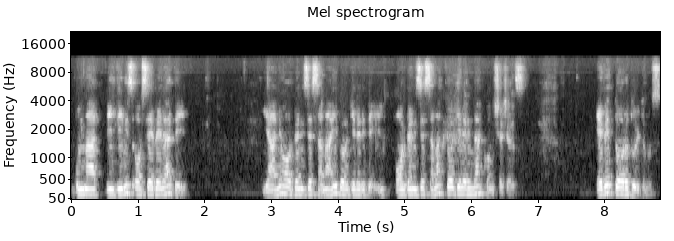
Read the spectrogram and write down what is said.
Bunlar bildiğiniz OSB'ler değil. Yani organize sanayi bölgeleri değil, organize sanat bölgelerinden konuşacağız. Evet doğru duydunuz.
